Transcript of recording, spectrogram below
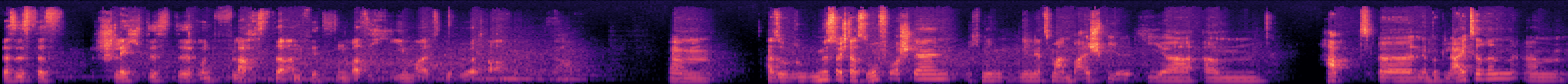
das ist das schlechteste und flachste an Witzen, was ich jemals gehört habe. Ja. Ähm, also ihr müsst euch das so vorstellen, ich nehme nehm jetzt mal ein Beispiel. Ihr ähm, habt äh, eine Begleiterin, ähm,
